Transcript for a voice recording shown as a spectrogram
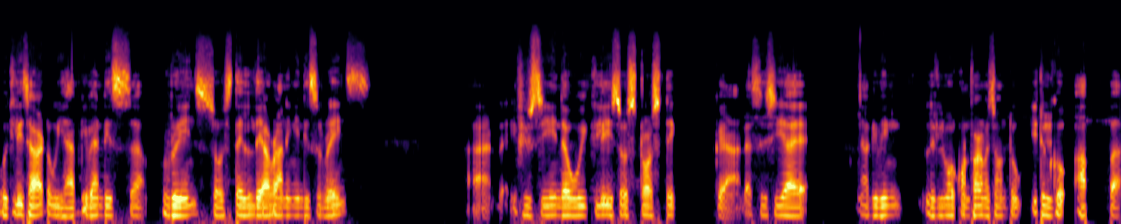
weekly chart we have given this uh, range. So still they are running in this range. And if you see in the weekly so stochastic and the CCI are giving little more confirmation to it will go up. Uh,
